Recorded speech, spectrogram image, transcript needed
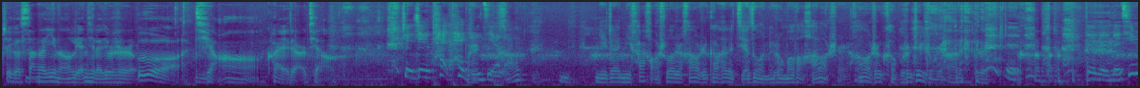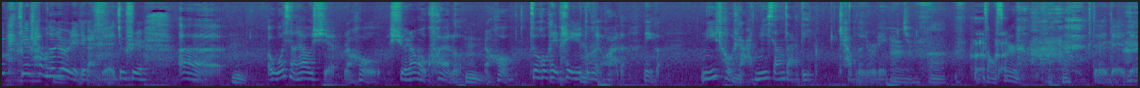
这个三个异能连起来就是饿抢，快一点抢。这这个太太直接了。韩，你你这你还好说的是韩老师刚才的节奏，你没说模仿韩老师，韩老师可不是这种人，对，对对对，其实其实差不多就是这个感觉，就是呃，嗯我想要雪，然后雪让我快乐，嗯然后最后可以配一句东北话的、那个，你瞅啥？你想咋地？差不多就是这个感觉。啊，造事儿，对对对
